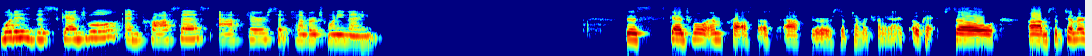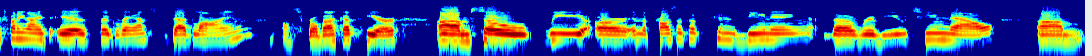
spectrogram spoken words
What is the schedule and process after September 29th? The schedule and process after September 29th. Okay, so um, September 29th is the grant deadline. I'll scroll back up here. Um, so we are in the process of convening the review team now. Um,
